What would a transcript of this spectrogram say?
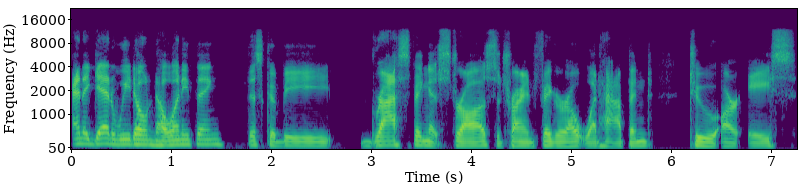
and again, we don't know anything. This could be grasping at straws to try and figure out what happened to our ace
